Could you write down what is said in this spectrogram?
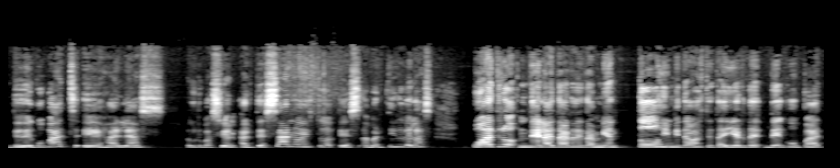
de Decupach, es a las agrupación artesano, esto es a partir de las 4 de la tarde también, todos invitados a este taller de Decupach.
